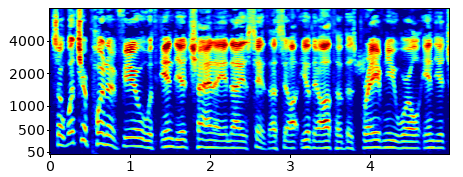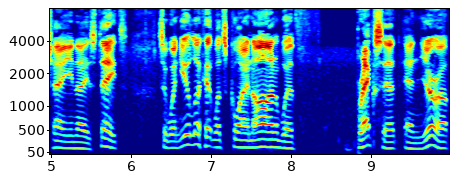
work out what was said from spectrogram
So, what's your point of view with India, China, United States? That's the, you're the author of this Brave New World: India, China, United States. So, when you look at what's going on with Brexit and Europe,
